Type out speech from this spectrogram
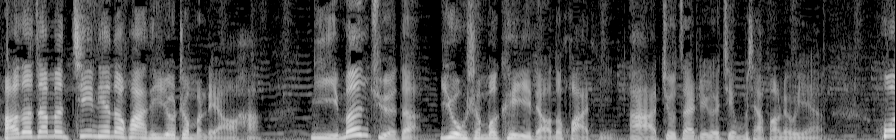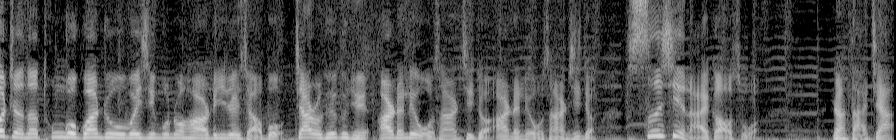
好的，咱们今天的话题就这么聊哈。你们觉得有什么可以聊的话题啊？就在这个节目下方留言，或者呢通过关注微信公众号 DJ 小布，加入 QQ 群二零六五三二七九二零六五三二七九，私信来告诉我，让大家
